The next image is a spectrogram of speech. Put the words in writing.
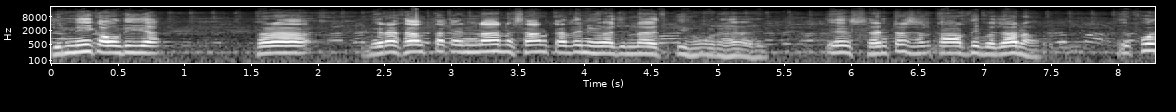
ਜਿੰਨੀ ਕੁ ਆਉਂਦੀ ਆ। ਪਰ ਮੇਰਾ ਖਿਆਲ ਤੱਕ ਇੰਨਾ ਨੁਕਸਾਨ ਕਦੇ ਨਹੀਂ ਹੋਇਆ ਜਿੰਨਾ ਇਤਕੀ ਹੋ ਰਿਹਾ ਹੈ ਇਹ ਸੈਂਟਰ ਸਰਕਾਰ ਦੀ ਵਜ੍ਹਾ ਨਾਲ। ਦੇਖੋ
